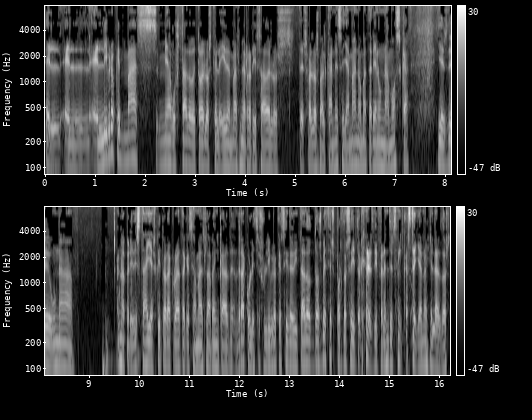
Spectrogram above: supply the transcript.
el, el, el, libro que más me ha gustado de todos los que he leído y más me ha realizado de los de, de los Balcanes se llama No matarían una mosca y es de una una periodista y escritora croata que se llama Slavenka Drakulic. Es un libro que ha sido editado dos veces por dos editoriales diferentes en castellano y en las dos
